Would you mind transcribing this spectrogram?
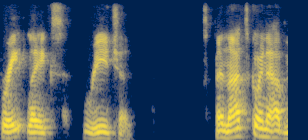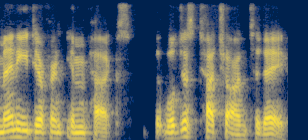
Great Lakes region. And that's going to have many different impacts that we'll just touch on today.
